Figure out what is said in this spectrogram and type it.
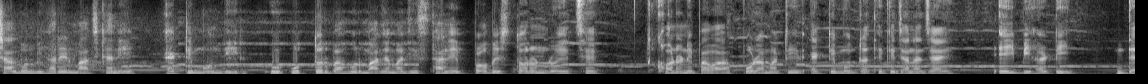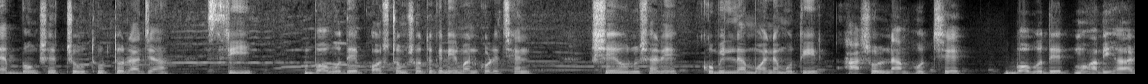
শালবন বিহারের মাঝখানে একটি মন্দির ও উত্তর বাহুর মাঝামাঝি স্থানে প্রবেশ তোরণ রয়েছে। খননে পাওয়া পোড়ামাটির একটি মুদ্রা থেকে জানা যায়, এই বিহারটি দেববংশের চতুর্থ রাজা শ্রী ববদেব অষ্টম শতকে নির্মাণ করেছেন। সে অনুসারে কুমিল্লা ময়নামতির আসল নাম হচ্ছে ববদেব মহাবিহার।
